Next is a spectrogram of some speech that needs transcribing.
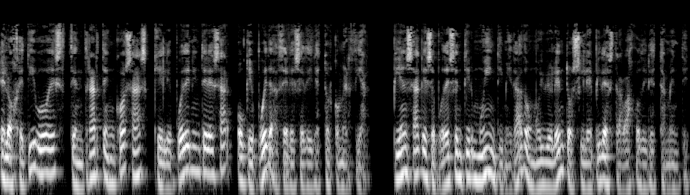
El objetivo es centrarte en cosas que le pueden interesar o que puede hacer ese director comercial. Piensa que se puede sentir muy intimidado, muy violento si le pides trabajo directamente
